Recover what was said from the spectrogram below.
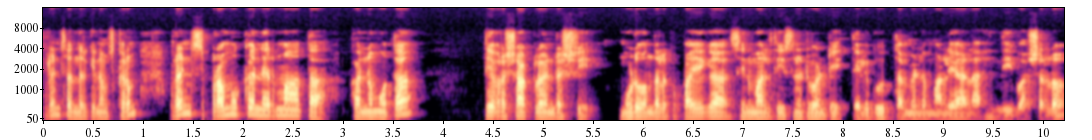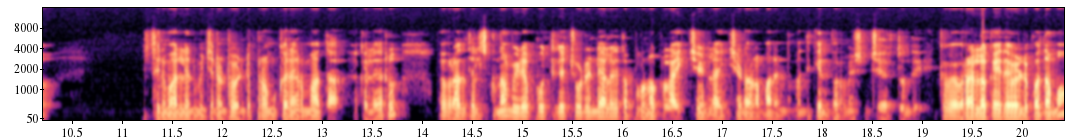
ఫ్రెండ్స్ అందరికీ నమస్కారం. ఫ్రెండ్స్ ప్రముఖ నిర్మాత కన్నుమూత తీవ్ర షాక్లో ఇండస్ట్రీ. మూడు వందలకు పైగా సినిమాలు తీసినటువంటి తెలుగు తమిళ మలయాళ హిందీ భాషల్లో సినిమాలు నిర్మించినటువంటి ప్రముఖ నిర్మాత ఇక లేరు. వివరాలు తెలుసుకుందాం. వీడియో పూర్తిగా చూడండి. అలాగే తప్పకుండా ఒక లైక్ చేయండి. లైక్ చేయడం వల్ల మరింత మందికి ఇన్ఫర్మేషన్ చేరుతుంది. ఇక వివరాల్లోకి అయితే వెళ్ళిపోదాము.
